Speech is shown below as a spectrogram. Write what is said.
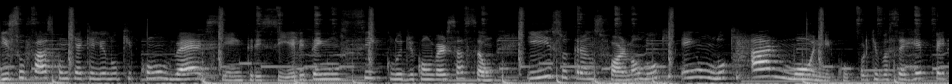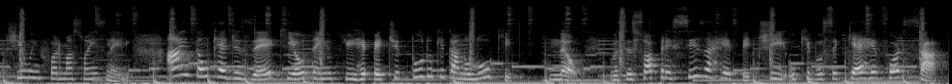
Isso faz com que aquele look converse entre si, ele tem um ciclo de conversação e isso transforma o look em um look harmônico, porque você repetiu informações nele. Ah, então quer dizer que eu tenho que repetir tudo que está no look? Não, você só precisa repetir o que você quer reforçar.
